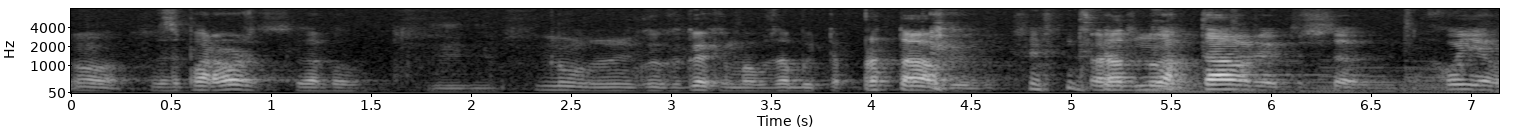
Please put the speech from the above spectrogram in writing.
О, Запорожец забыл. Ну, как- я могу забыть-то? Про Таврию, родную. Таврию, ты что, охуел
